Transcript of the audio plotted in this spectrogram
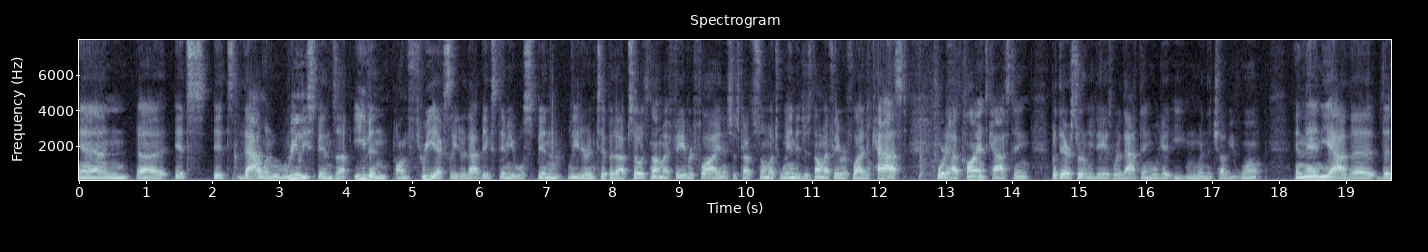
And uh, it's it's that one really spins up. Even on 3x leader that big stimmy will spin leader and tip it up. So it's not my favorite fly and it's just got so much windage it's not my favorite fly to cast or to have clients casting but there are certainly days where that thing will get eaten when the chubby won't. And then yeah the the,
